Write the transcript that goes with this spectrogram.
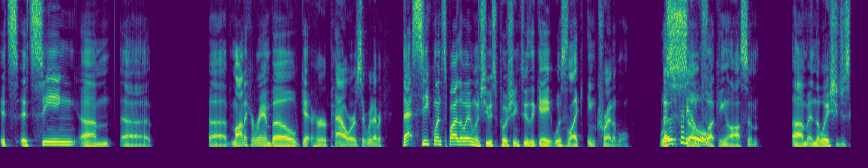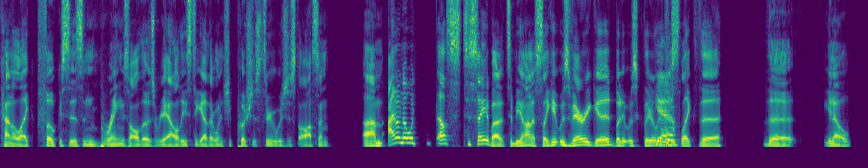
it's it's seeing um, uh, uh, Monica Rambeau get her powers or whatever. That sequence, by the way, when she was pushing through the gate, was like incredible. Was, was so cool. fucking awesome. Um, and the way she just kind of like focuses and brings all those realities together when she pushes through was just awesome. Um, I don't know what else to say about it, to be honest. Like it was very good, but it was clearly Yeah. just like the the you know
